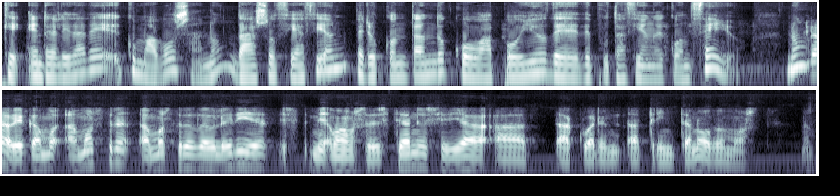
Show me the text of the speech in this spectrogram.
que en realidade é como a vosa, non? Da asociación, pero contando co apoio de Deputación e Concello, non? Claro, é que a, mostra, a mostra da Olería, este, vamos, este ano sería a, a, 40, a 39 mostra, non?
